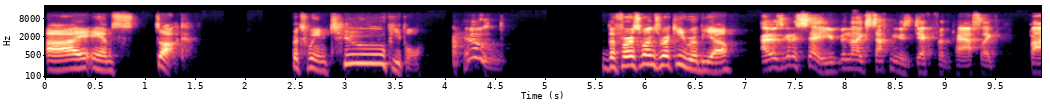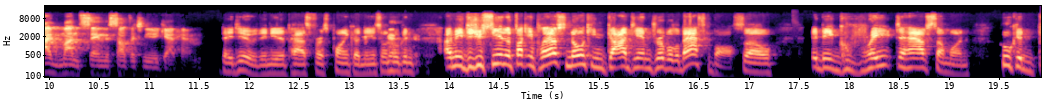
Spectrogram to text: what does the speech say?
I am stuck between two people. Who? The first one's Ricky Rubio. I was going to say, you've been like sucking his dick for the past like five months saying the Celtics need to get him. They do. They need a pass first point guard. They need someone who can. I mean, did you see in the fucking playoffs? No one can goddamn dribble the basketball. So it'd be great to have someone who could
